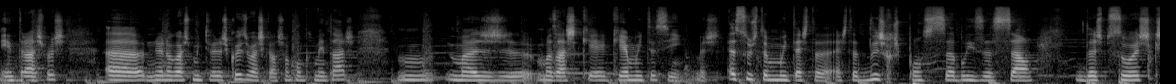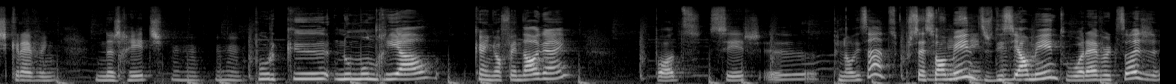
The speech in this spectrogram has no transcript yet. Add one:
entre aspas. Uh, eu não gosto muito de ver as coisas, eu acho que elas são complementares, hum, mas, mas acho que é, que é muito assim. Mas assusta-me muito esta, esta desresponsabilização das pessoas que escrevem nas redes, porque no mundo real, quem ofende alguém pode ser uh, penalizado processualmente, Sim, sim, sim. judicialmente, whatever que seja.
